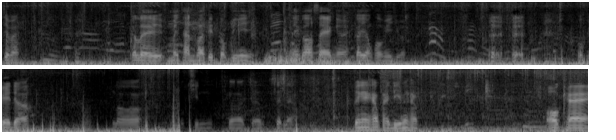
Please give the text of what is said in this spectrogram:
ใช่ไหมอืมก็เลยไม่ทันพระอาทิตย์ตกที่นี่ แต่ก็แสงไงก็ยังพอมีอยู่ โอเคเดี๋ยวรอลูกชิ้นก็จะเสร็จแล้ว เป็นไงครับขายดีไหมครับ Okay.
